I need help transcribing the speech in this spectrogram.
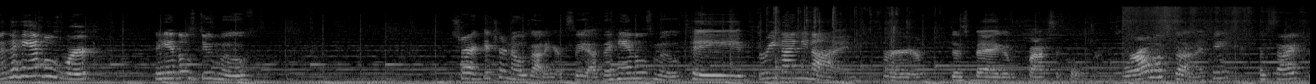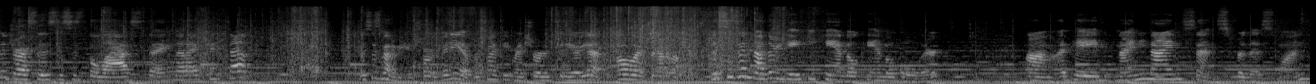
And the handles work. The handles do move. Sorry, get your nose out of here. So yeah, the handles move. Paid $3.99 for this bag of plastic cauldrons. We're almost done. I think besides the dresses, this is the last thing that I picked up. This is gonna be a short video. This might be my shortest video yet. Oh, I forgot about this. This is another Yankee Candle candle holder. Um, I paid 99 cents for this one.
